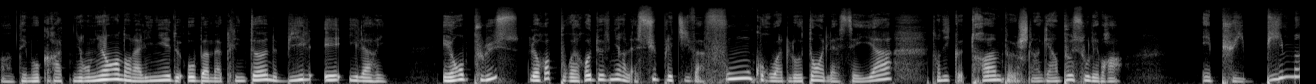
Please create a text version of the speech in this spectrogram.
un démocrate gnangnan dans la lignée de Obama Clinton, Bill et Hillary. Et en plus, l'Europe pourrait redevenir la supplétive à fond, courroie de l'OTAN et de la CIA, tandis que Trump schlinguait un peu sous les bras. Et puis, bim,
